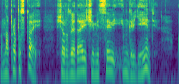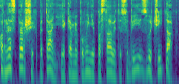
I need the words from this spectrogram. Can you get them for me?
Вона припускає, що розглядаючи місцеві інгредієнти, одне з перших питань, яке ми повинні поставити собі, звучить так:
